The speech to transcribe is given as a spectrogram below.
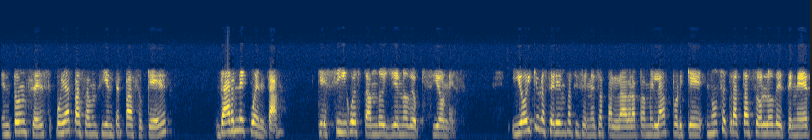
entonces voy a pasar a un siguiente paso que es darme cuenta que sigo estando lleno de opciones. Y hoy quiero hacer énfasis en esa palabra, Pamela, porque no se trata solo de tener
